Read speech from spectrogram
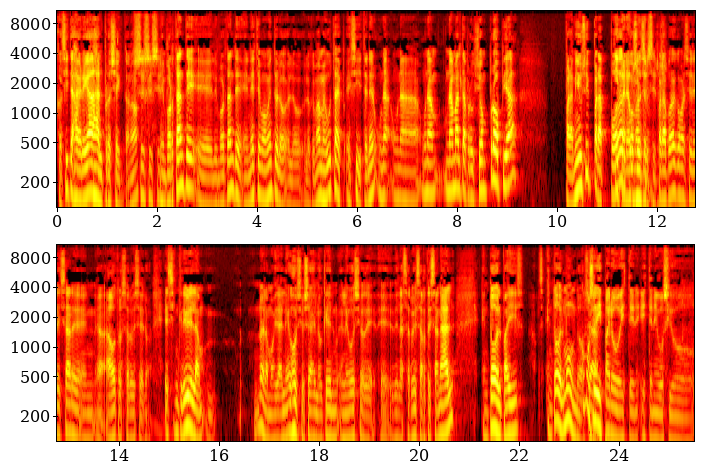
cositas agregadas al proyecto, ¿no? Sí, sí, sí. Lo importante, eh, lo importante en este momento, lo, lo, que más me gusta es, sí, tener una, una, una, una malta producción propia para music para poder para, para poder comercializar en, a, otros cerveceros. Es increíble la no es la movida, el negocio ya de lo que es el, negocio de, de, la cerveza artesanal en todo el país, en todo el mundo. ¿Cómo se disparó este, este negocio?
